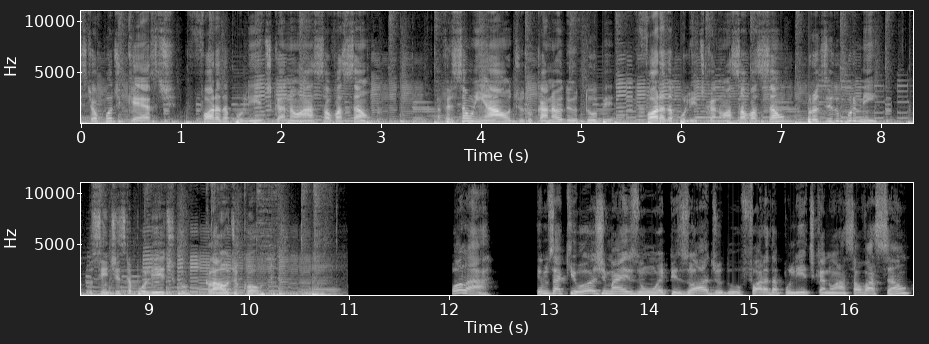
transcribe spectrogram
Este é o podcast Fora da Política Não Há Salvação. A versão em áudio do canal do YouTube Fora da Política Não Há Salvação, produzido por mim, o cientista político Cláudio Couto. Olá! Temos aqui hoje mais um episódio do Fora da Política Não Há Salvação,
